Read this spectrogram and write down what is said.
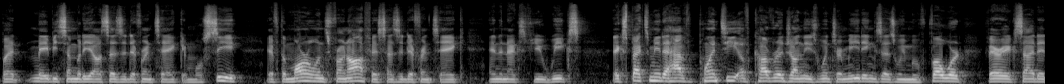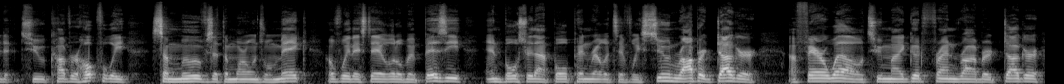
but maybe somebody else has a different take, and we'll see if the Marlins front office has a different take in the next few weeks. Expect me to have plenty of coverage on these winter meetings as we move forward. Very excited to cover, hopefully, some moves that the Marlins will make. Hopefully, they stay a little bit busy and bolster that bullpen relatively soon. Robert Dugger a farewell to my good friend Robert Dugger.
